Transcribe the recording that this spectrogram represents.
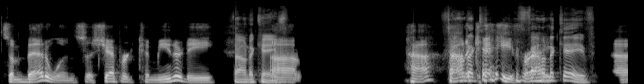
some Bedouins, a shepherd community, found a cave. Uh, huh? Found, found a, cave. cave right. Found a cave uh,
